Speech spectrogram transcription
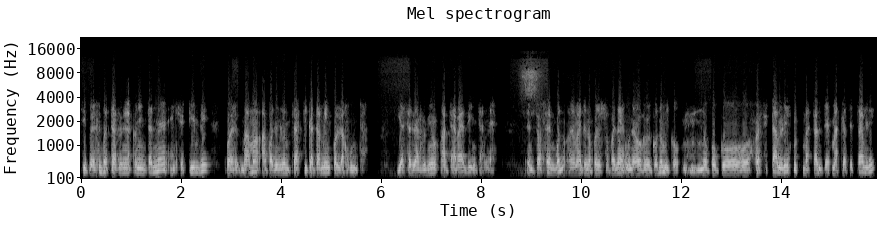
Si, por ejemplo, estas reuniones con Internet en septiembre, pues vamos a ponerlo en práctica también con la Junta y hacer la reunión a través de Internet. Entonces, bueno, además que nos puede suponer un ahorro económico no poco aceptable, bastante más que aceptable,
